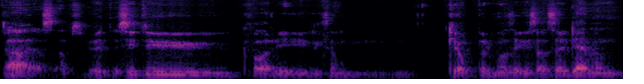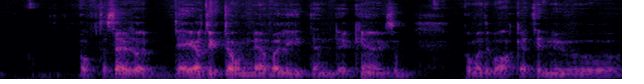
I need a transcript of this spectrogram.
Ja, alltså, absolut. Det sitter ju kvar i liksom kroppen om man säger så. Alltså, det man, oftast är det så. Det jag tyckte om när jag var liten, det kan jag liksom komma tillbaka till nu och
